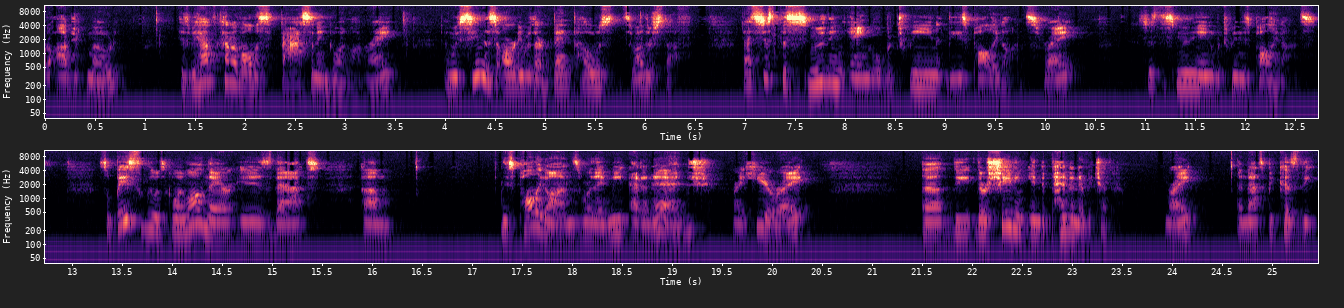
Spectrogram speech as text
go to object mode, is we have kind of all this faceting going on, right? And we've seen this already with our bedpost and some other stuff. That's just the smoothing angle between these polygons, right? It's just the smoothing angle between these polygons. So basically what's going on there is that um, these polygons where they meet at an edge, right here, right? Uh, the, they're shading independent of each other, right? And that's because the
